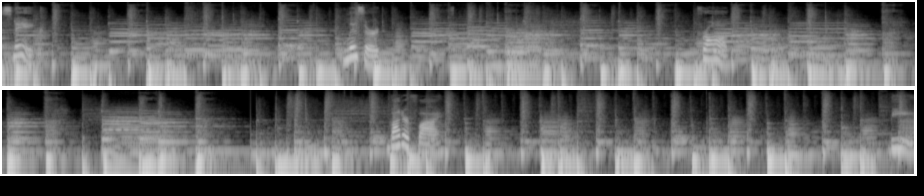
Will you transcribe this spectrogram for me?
Snake. Lizard Frog. Butterfly. Bee.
